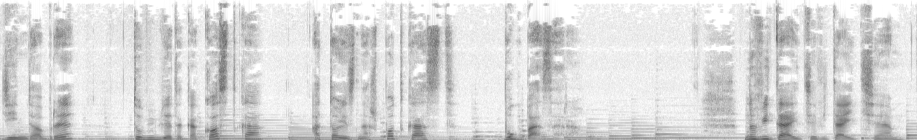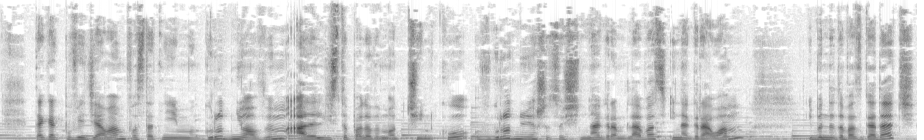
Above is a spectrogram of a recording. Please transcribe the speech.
dzień dobry. Tu Biblioteka Kostka, a to jest nasz podcast Book Bazar. No witajcie, witajcie. Tak jak powiedziałam w ostatnim grudniowym, ale listopadowym odcinku, w grudniu jeszcze coś nagram dla Was i nagrałam i będę do Was gadać.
